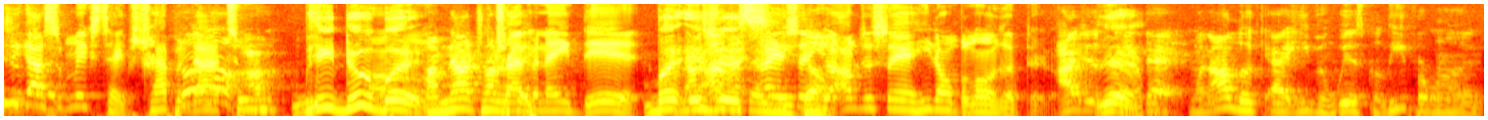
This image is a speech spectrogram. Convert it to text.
Jeezy got like- some mixtapes. Trapping No, Die no, too. I'm, he do, but I'm not trying to Trapping say, ain't dead. but I'm it's I'm just I, I ain't saying. I'm just saying he don't belong up there. Though. I just Yeah. think that when I look at even Wiz Khalifa run,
